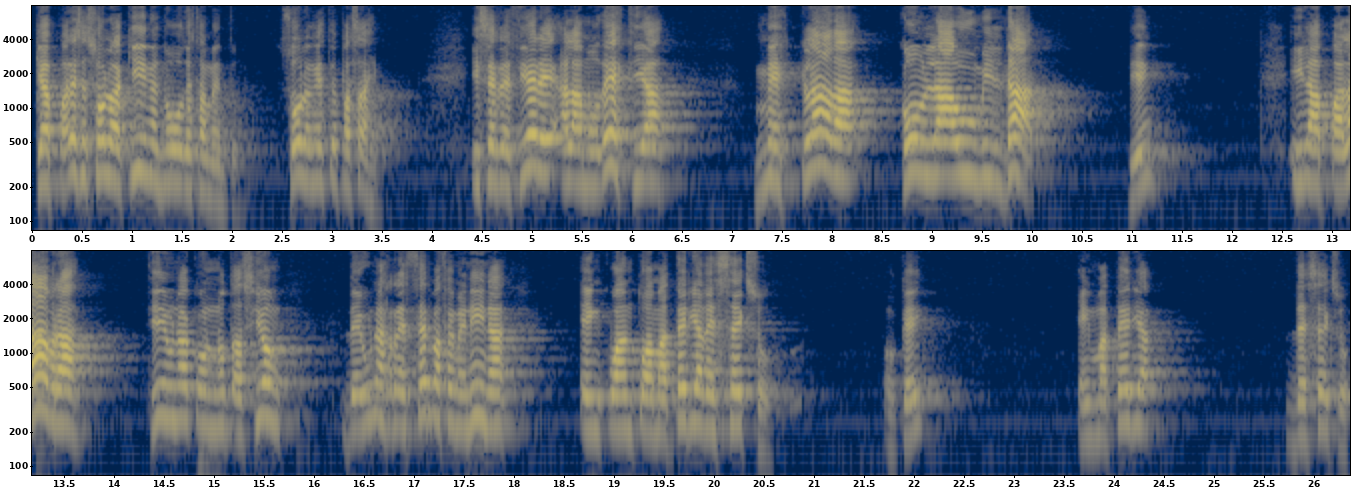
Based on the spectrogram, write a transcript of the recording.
que aparece solo aquí en el Nuevo Testamento, solo en este pasaje. Y se refiere a la modestia mezclada con la humildad. ¿Bien? Y la palabra tiene una connotación de una reserva femenina en cuanto a materia de sexo. ¿Ok? En materia de sexo.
